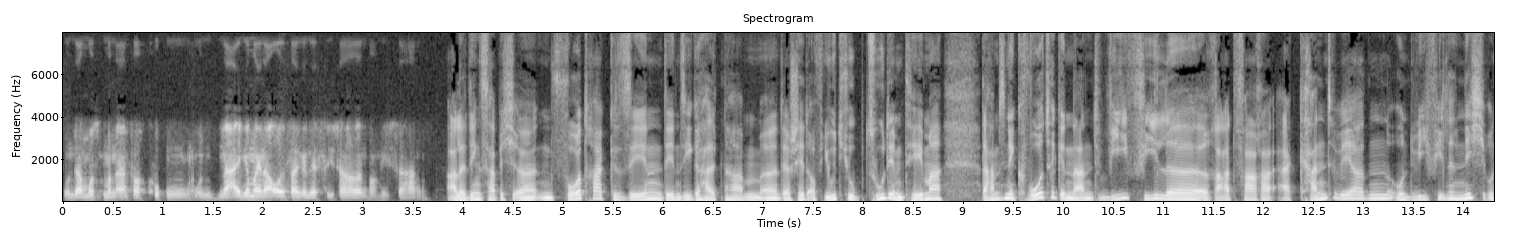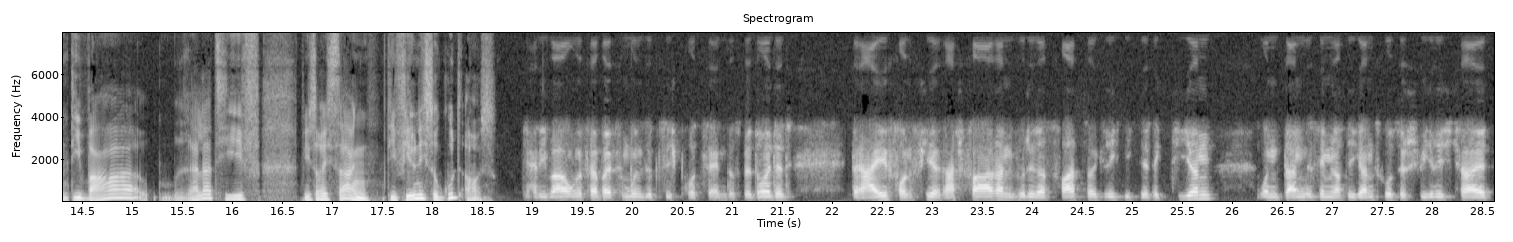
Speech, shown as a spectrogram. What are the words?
Und da muss man einfach gucken. Und eine allgemeine Aussage lässt sich da noch nicht sagen. Allerdings habe ich äh, einen Vortrag gesehen, den Sie gehalten haben, äh, der steht auf YouTube zu dem Thema. Da haben Sie eine Quote genannt, wie viele Radfahrer erkannt werden und wie viele nicht. Und die war relativ, wie soll ich sagen, die fiel nicht so gut aus. Ja, die war ungefähr bei 75 Prozent. Das bedeutet, drei von vier Radfahrern würde das Fahrzeug richtig detektieren. Und dann ist eben noch die ganz große Schwierigkeit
